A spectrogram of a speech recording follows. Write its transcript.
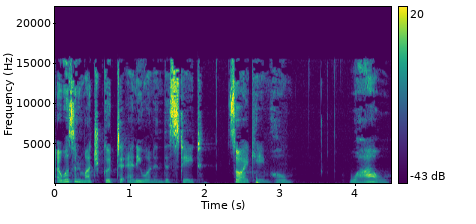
I wasn't much good to anyone in this state, so I came home. Wow.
